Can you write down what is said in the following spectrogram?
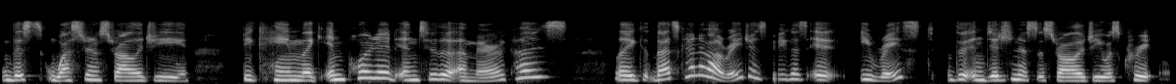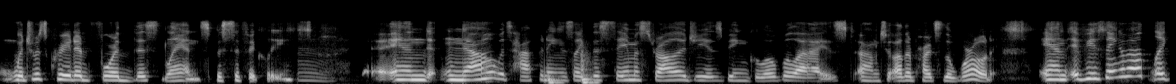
this Western astrology, became like imported into the Americas, like that's kind of outrageous because it erased the indigenous astrology was cre- which was created for this land specifically. Mm and now what's happening is like the same astrology is being globalized um, to other parts of the world and if you think about like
